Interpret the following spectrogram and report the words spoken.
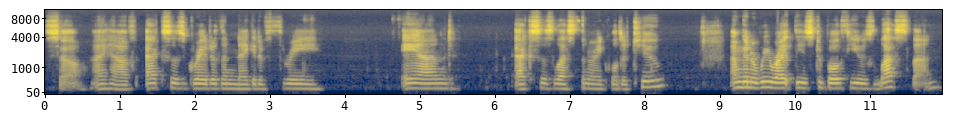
So I have x is greater than negative 3 and x is less than or equal to 2. I'm going to rewrite these to both use less than.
